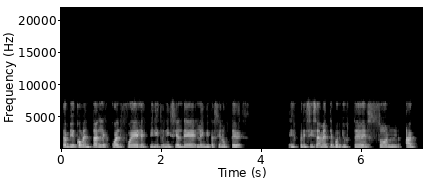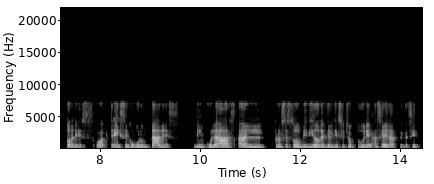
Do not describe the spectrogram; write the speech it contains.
también comentarles cuál fue el espíritu inicial de la invitación a ustedes. Es precisamente porque ustedes son actores o actrices o voluntades vinculadas al proceso vivido desde el 18 de octubre hacia adelante. Es decir,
